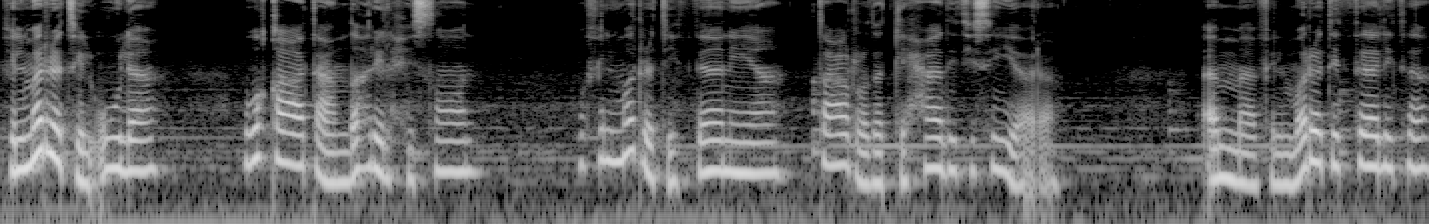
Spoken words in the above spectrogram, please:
في المرة الأولى وقعت عن ظهر الحصان وفي المرة الثانية تعرضت لحادث سيارة. أما في المرة الثالثة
